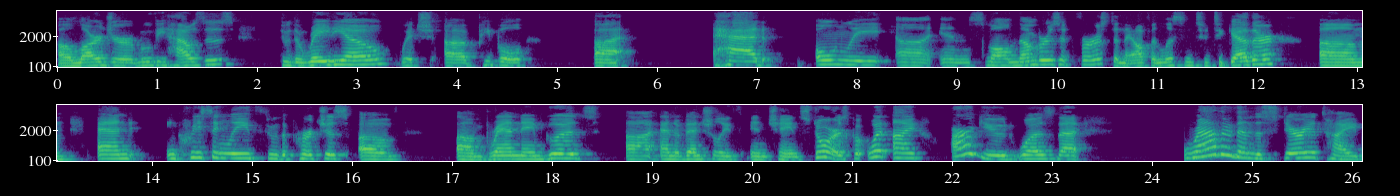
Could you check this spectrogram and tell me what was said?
uh, larger movie houses, through the radio, which uh, people uh, had only uh, in small numbers at first, and they often listened to together, um, and increasingly through the purchase of um, brand name goods, uh, and eventually in chain stores. But what I argued was that rather than the stereotype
